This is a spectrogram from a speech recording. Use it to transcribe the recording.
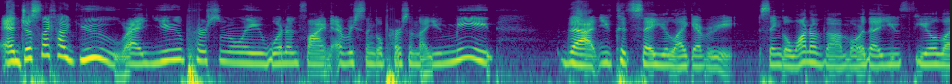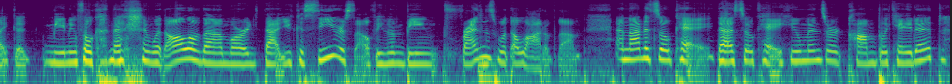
And just like how you, right, you personally wouldn't find every single person that you meet that you could say you like every single one of them or that you feel like a meaningful connection with all of them or that you could see yourself even being friends with a lot of them and that is okay that's okay humans are complicated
